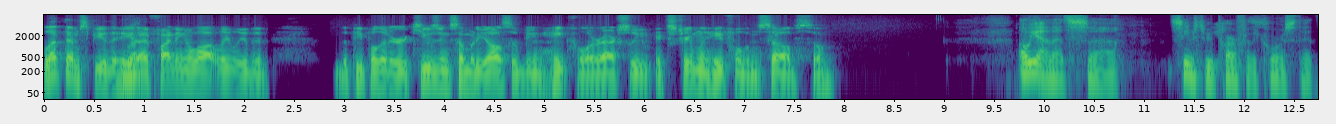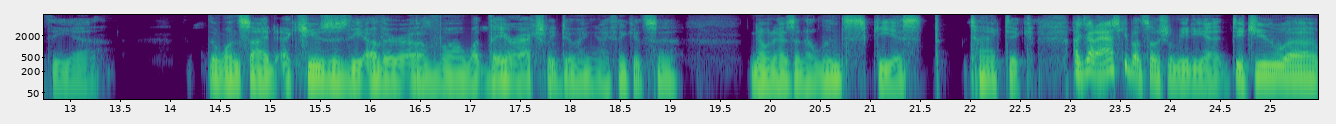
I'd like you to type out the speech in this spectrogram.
let them spew the hate. Right. I'm finding a lot lately that the people that are accusing somebody else of being hateful are actually extremely hateful themselves. So, oh yeah, that's uh, seems to be par for the course that the uh, the one side accuses the other of uh, what they are actually doing. I think it's uh, known as an Alinskyist tactic. I got to ask you about social media. Did you uh,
